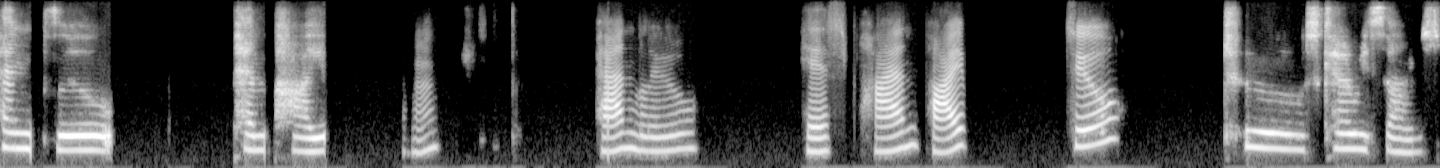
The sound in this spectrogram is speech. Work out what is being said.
Pan blew panpipe Mhm. Pan blew his pan pipe to two scary sounds.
